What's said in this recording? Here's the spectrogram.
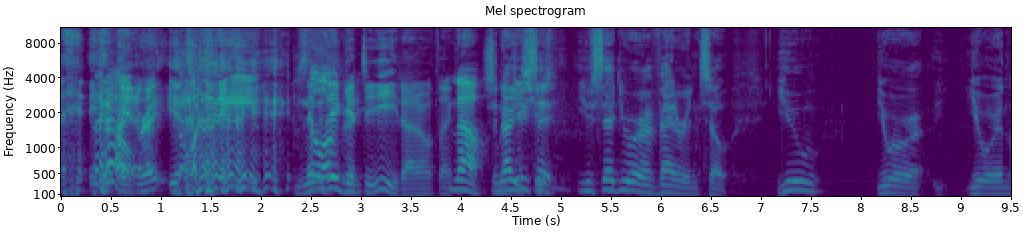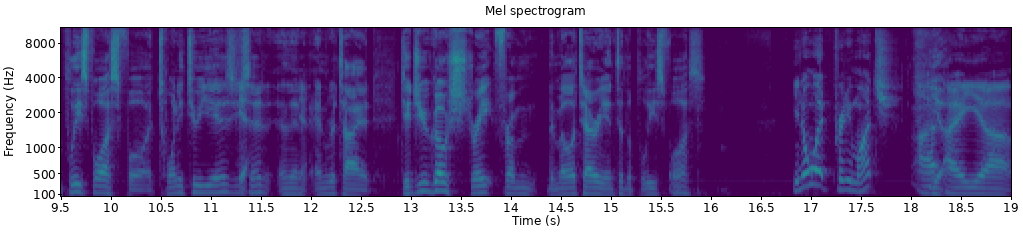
Yeah, right? Yeah. Never hungry. did get to eat. I don't think. No. So now you said used- you said you were a veteran. So you you were you were in the police force for 22 years. You Yeah. said, and then Yeah. and retired. Did you go straight from the military into the police force? You know what? Pretty much. I Yeah. I, uh,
